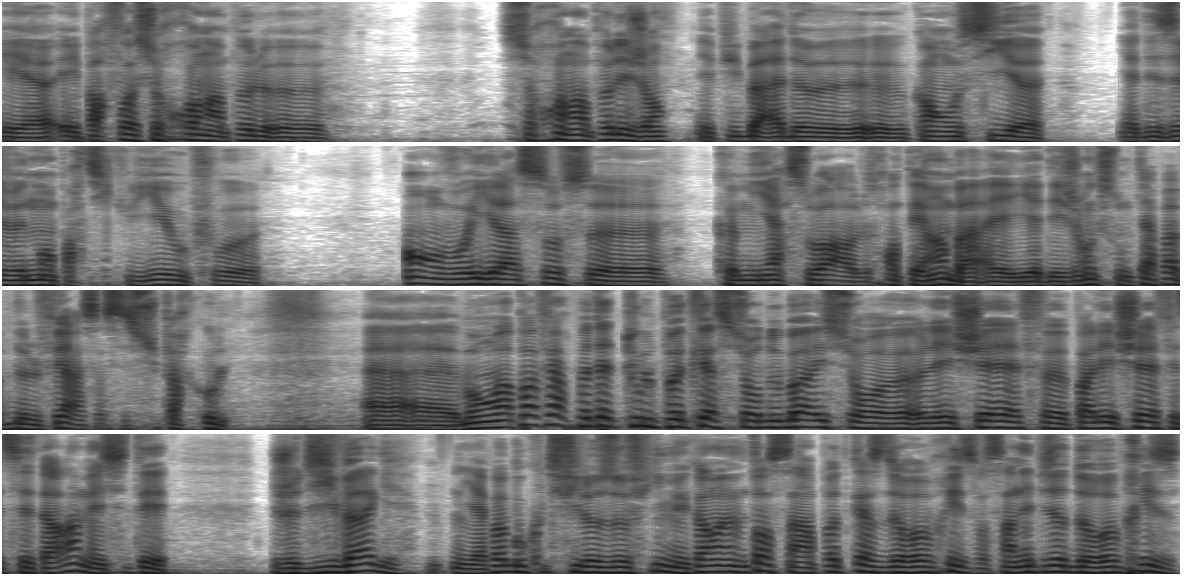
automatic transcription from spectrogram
euh, parfois surprendre un peu les gens. Et puis bah quand aussi il y a des événements particuliers où il faut envoyer la sauce comme hier soir le 31, bah il y a des gens qui sont capables de le faire et ça c'est super cool. Euh, bon, on va pas faire peut-être tout le podcast sur Dubaï, sur euh, les chefs, euh, pas les chefs, etc. Mais c'était, je divague. Il n'y a pas beaucoup de philosophie, mais qu'en même temps, c'est un podcast de reprise. Enfin, c'est un épisode de reprise.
